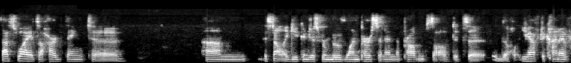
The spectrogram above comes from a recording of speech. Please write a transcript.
that's why it's a hard thing to um, it's not like you can just remove one person and the problem solved. It's a the, you have to kind of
